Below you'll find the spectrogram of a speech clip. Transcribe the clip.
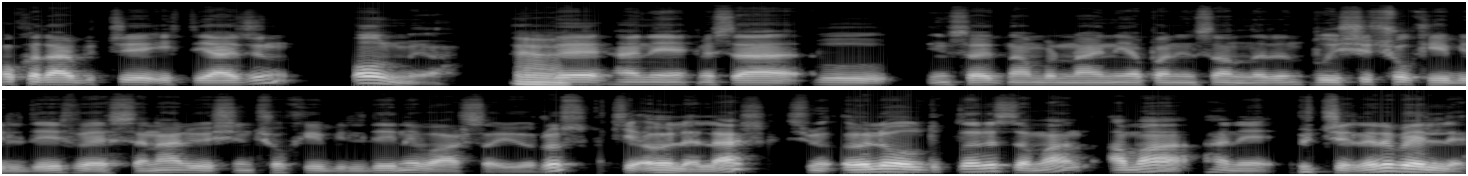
o kadar bütçeye ihtiyacın olmuyor. Evet. Ve hani mesela bu Inside Number 9'ı yapan insanların bu işi çok iyi bildiği ve senaryo işini çok iyi bildiğini varsayıyoruz ki öyleler. Şimdi öyle oldukları zaman ama hani bütçeleri belli.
